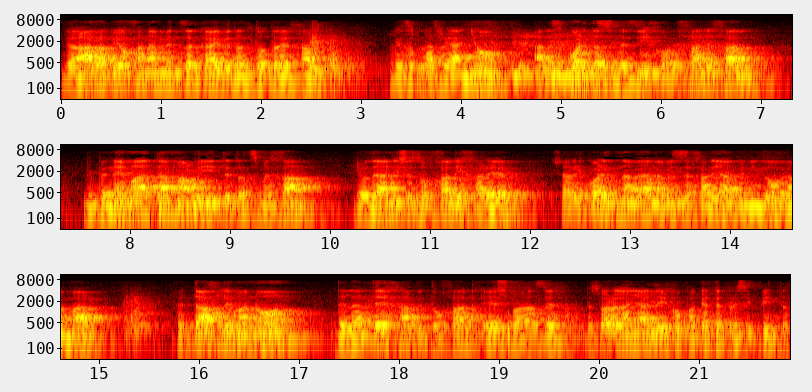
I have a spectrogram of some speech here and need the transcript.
Gaar Rabbi Hanan ben Zakai bedaltota ejal, les las regañó a las puertas y les dijo, Ejal, Ejal, mi penema atam ma'it et atzmecha, יודע אני שסופך לי חרב, שהרי כבר התנבא הנביא זכריה בנידו ואמר, פתח לבנון de la teja betojal es barazeja. Empezó a regañar, le dijo, ¿para qué te precipitas?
